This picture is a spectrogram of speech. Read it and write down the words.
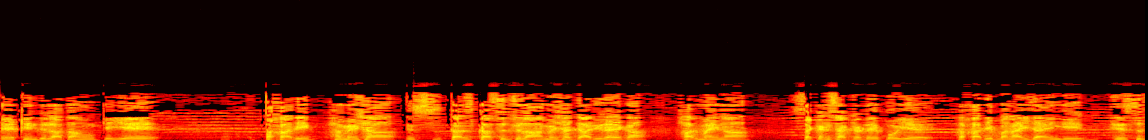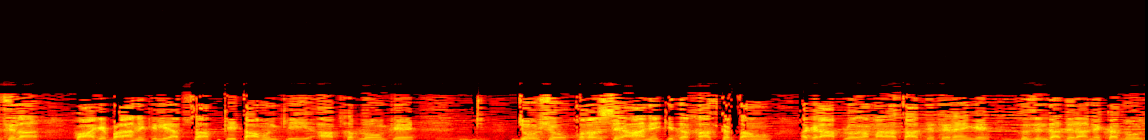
یقین دلاتا ہوں کہ یہ تقاریب ہمیشہ اس کا سلسلہ ہمیشہ جاری رہے گا۔ ہر مہینہ سیکنڈ سیٹرڈے کو یہ تقاریب بنائی جائیں گی۔ اس سلسلہ کو آگے بڑھانے کے لیے آپ سب کی تعاون کی، آپ سب لوگوں کے جوش و خروش سے آنے کی درخواست کرتا ہوں۔ اگر آپ لوگ ہمارا ساتھ دیتے رہیں گے تو زندہ دلانے کرنول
